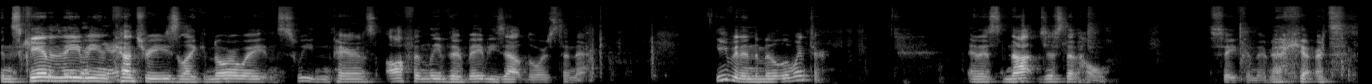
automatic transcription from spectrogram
in Scandinavian countries like Norway and Sweden, parents often leave their babies outdoors to nap, even in the middle of winter. And it's not just at home, safe in their backyards.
